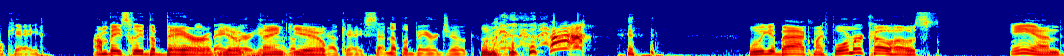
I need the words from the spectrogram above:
okay. I'm basically the bear of Bear, yoga. yeah, Thank the- you. Okay, setting up a bear joke. When, when we get back, my former co-host and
